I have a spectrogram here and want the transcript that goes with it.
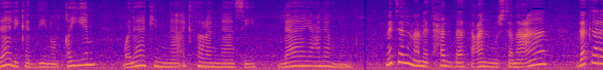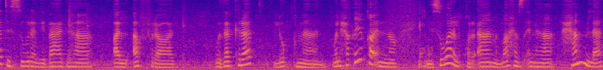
ذلك الدين القيم ولكن أكثر الناس لا يعلمون. مثل ما نتحدث عن مجتمعات ذكرت السورة اللي بعدها الأفراد وذكرت لقمان. والحقيقة أنه يعني سور القرآن بنلاحظ أنها حملت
